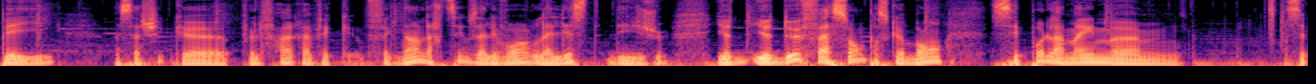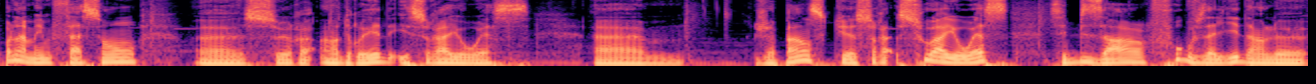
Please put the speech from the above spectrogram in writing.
payer, ben, sachez que vous pouvez le faire avec. Fait que dans l'article, vous allez voir la liste des jeux. Il y a, deux façons parce que bon, c'est pas la même. Euh, c'est pas la même façon sur Android et sur iOS je pense que sous iOS, c'est bizarre. Il faut que vous alliez dans le,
